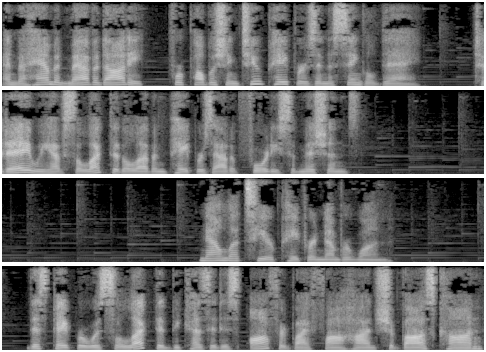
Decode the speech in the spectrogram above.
and Mohammed Mavadati for publishing two papers in a single day. Today we have selected 11 papers out of 40 submissions. Now let's hear paper number 1. This paper was selected because it is authored by Fahad Shahbaz Khan,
